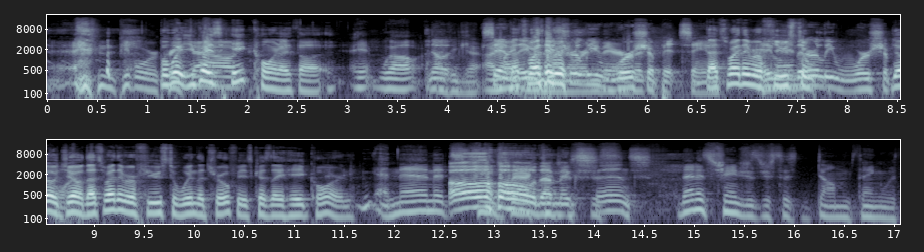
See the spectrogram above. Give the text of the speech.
and people were. But wait, you guys out. hate corn, I thought. It, well, no I think I- I sam That's they why they were- literally there, worship it sam That's why they they refused to literally worship No, corn. Joe, that's why they refuse to win the trophies because they hate corn. And then it's oh changed back that makes just this- sense Then it's changed as just this dumb thing with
